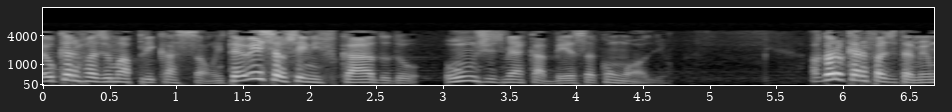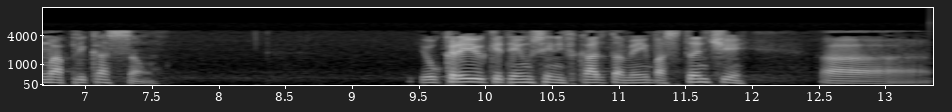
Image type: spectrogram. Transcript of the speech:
eu quero fazer uma aplicação. Então, esse é o significado do unges minha cabeça com óleo. Agora eu quero fazer também uma aplicação. Eu creio que tem um significado também bastante ah,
